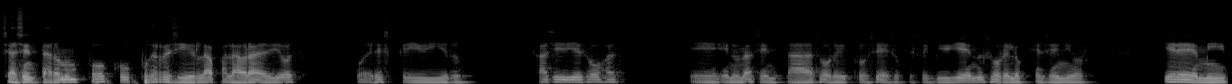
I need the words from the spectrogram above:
se asentaron un poco, pude recibir la palabra de Dios, poder escribir casi 10 hojas eh, en una sentada sobre el proceso que estoy viviendo, sobre lo que el Señor quiere de mí,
